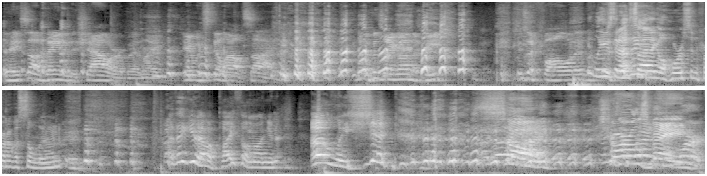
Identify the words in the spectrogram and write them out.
Yeah, he saw Vane in the shower, but like it was still outside. it was like on the beach. He's like following it. He leaves it outside like a horse in front of a saloon. I think you'd have a python on you. Holy shit! So, Charles Vane.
